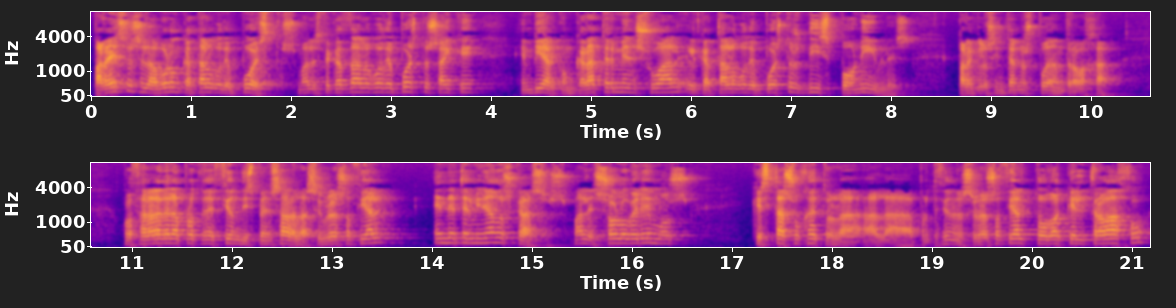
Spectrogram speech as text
para eso se elabora un catálogo de puestos. Este catálogo de puestos hay que enviar con carácter mensual el catálogo de puestos disponibles para que los internos puedan trabajar. Gozará de la protección dispensada a la Seguridad Social en determinados casos. ¿vale? Solo veremos que está sujeto a la protección de la seguridad social todo aquel trabajo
